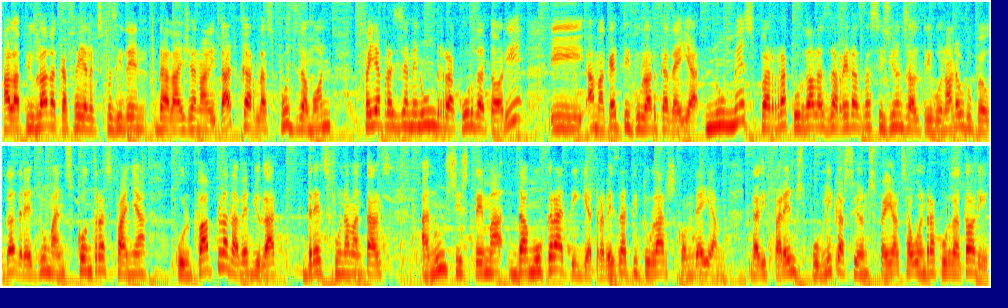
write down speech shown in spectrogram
a la piulada que feia l'expresident de la Generalitat, Carles Puigdemont, feia precisament un recordatori i amb aquest titular que deia només per recordar les darreres decisions del Tribunal Europeu de Drets Humans contra Espanya culpable d'haver violat drets fonamentals en un sistema democràtic i a través de titulars, com dèiem, de diferents publicacions feia el següent recordatori.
